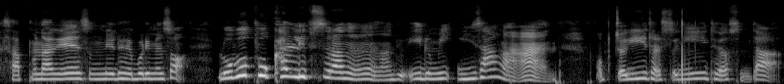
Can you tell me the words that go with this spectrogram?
사뿐하게 승리를 해버리면서 로보포칼립스라는 아주 이름이 이상한 업적이 달성이 되었습니다.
